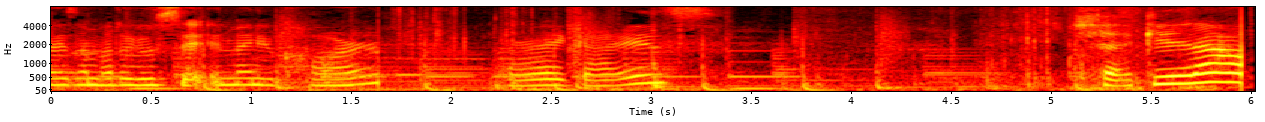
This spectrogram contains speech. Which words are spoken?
Guys, I'm about to go sit in my new car. All right, guys. Check it out.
